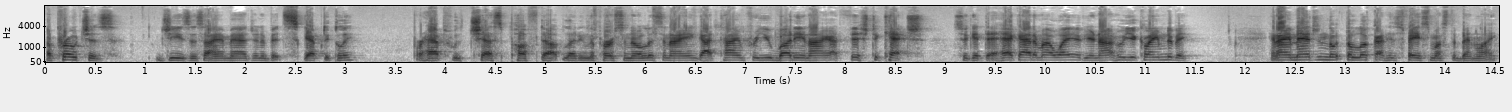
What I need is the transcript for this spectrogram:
Approaches Jesus, I imagine, a bit skeptically, perhaps with chest puffed up, letting the person know, listen, I ain't got time for you, buddy, and I got fish to catch. So get the heck out of my way if you're not who you claim to be. And I imagine what the look on his face must have been like.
